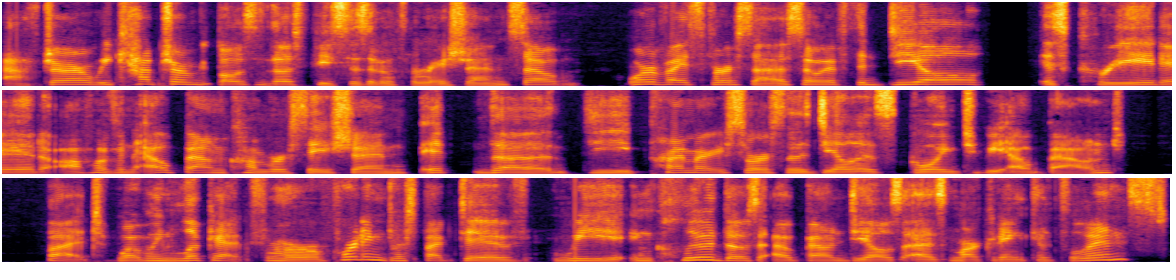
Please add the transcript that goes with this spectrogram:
after, we capture both of those pieces of information. So, or vice versa. So if the deal is created off of an outbound conversation, it the the primary source of the deal is going to be outbound. But when we look at from a reporting perspective, we include those outbound deals as marketing influenced.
